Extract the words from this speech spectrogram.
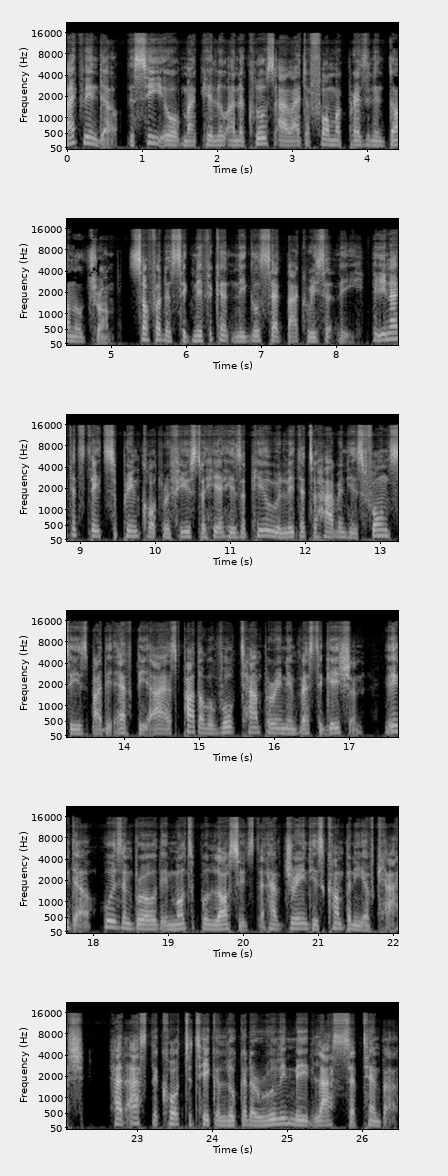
Mike Lindell, the CEO of MyPillow and a close ally to former President Donald Trump, suffered a significant legal setback recently. The United States Supreme Court refused to hear his appeal related to having his phone seized by the FBI as part of a vote tampering investigation. Lindell, who is embroiled in multiple lawsuits that have drained his company of cash, had asked the court to take a look at a ruling made last September.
